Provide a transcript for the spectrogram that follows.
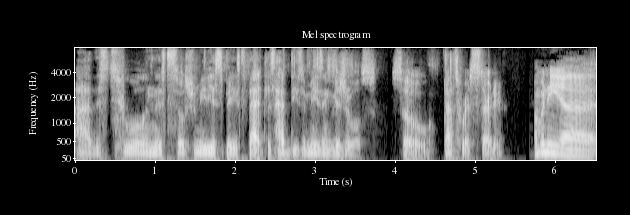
uh, this tool in this social media space that just had these amazing visuals. So that's where it started. How many, uh,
